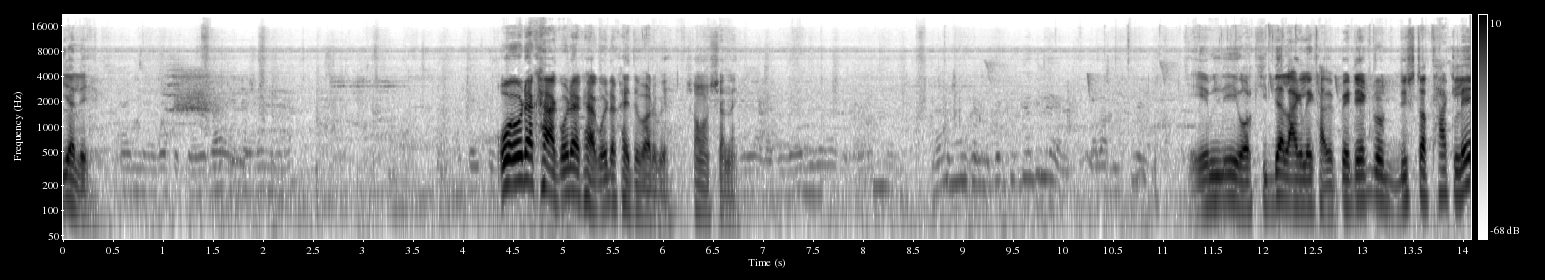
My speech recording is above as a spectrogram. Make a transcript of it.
ইয়ালে ও ওটা খাক ওটা খাক, ওইটা খাইতে পারবে, সমস্যা নেই। এমনি ওর খিদা লাগলে খাবে। পেটে একটু ডিস্টার্ব থাকলে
